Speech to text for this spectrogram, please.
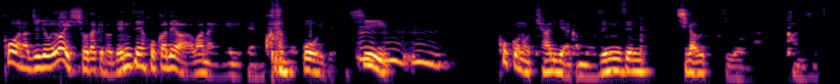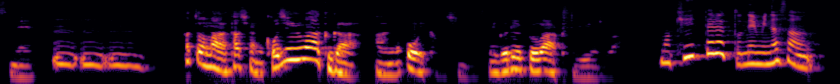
コアな授業では一緒だけど全然他では合わないねみたいなことも多いですし、うんうんうん。個々のキャリアがもう全然違うっていうような感じですね。うんうんうん。あとはまあ確かに個人ワークがあの多いかもしれないですね。グループワークというよりは。まあ聞いてるとね、皆さん、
